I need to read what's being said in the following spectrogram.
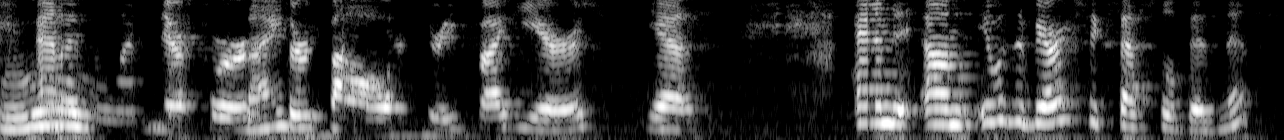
Ooh, and I lived there for nice 34, 35 years. Yes. And um, it was a very successful business.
